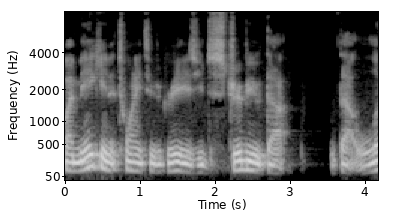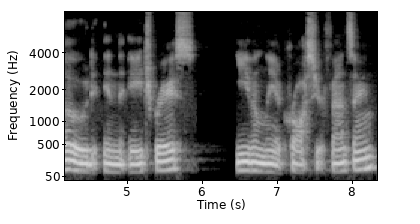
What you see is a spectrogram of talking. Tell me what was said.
By making it 22 degrees, you distribute that that load in the H brace evenly across your fencing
